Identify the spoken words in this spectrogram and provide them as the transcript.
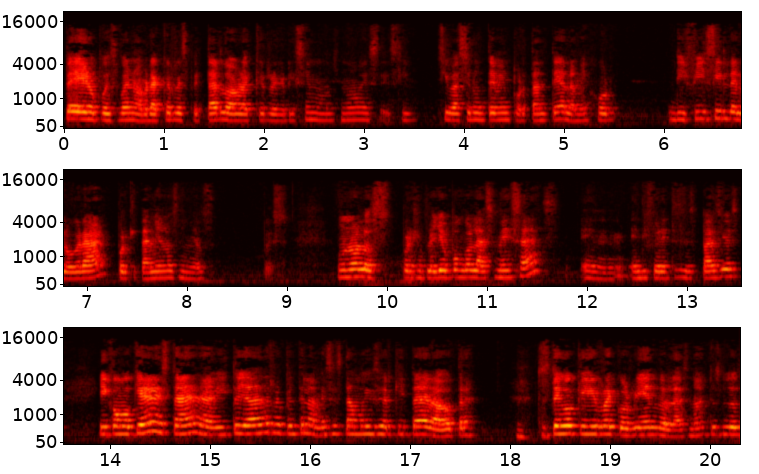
Pero pues bueno, habrá que respetarlo, habrá que regresemos, ¿no? si, si va a ser un tema importante, a lo mejor difícil de lograr porque también los niños, pues, uno los, por ejemplo, yo pongo las mesas en, en diferentes espacios y como quieren estar en el amiguito, ya de repente la mesa está muy cerquita de la otra. Entonces tengo que ir recorriéndolas, ¿no? Entonces los,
